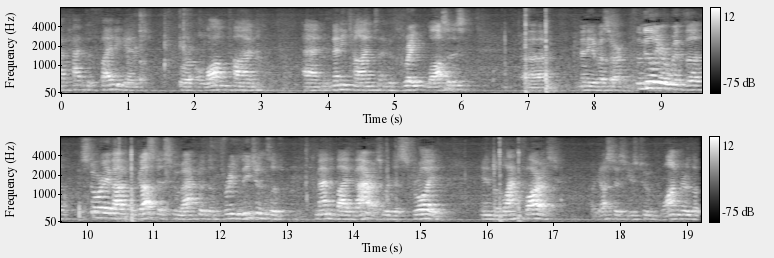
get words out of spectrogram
have had to fight against for a long time, and many times, and with great losses. Uh, many of us are familiar with the story about Augustus, who after the three legions of, commanded by Varus were destroyed in the Black Forest, Augustus used to wander the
